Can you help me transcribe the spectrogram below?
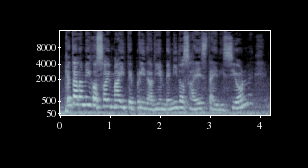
¿Qué tal amigos? Soy Maite Prida. Bienvenidos a esta edición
